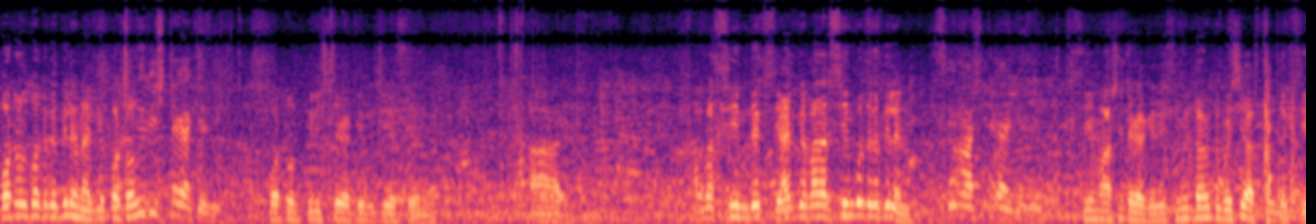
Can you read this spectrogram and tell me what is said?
পটল কত করে দিলেন আজকে? পটল? তিরিশ টাকা কেজি। পটল তিরিশ টাকা কেজি দিয়েছেন। আর আমরা সিম দেখছি। আজকে বাজার সিম কত করে দিলেন? সিম আশি টাকা কেজি। সিম আশি টাকা কেজি। সিমের দাম একটু বেশি আসছে দেখছি।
